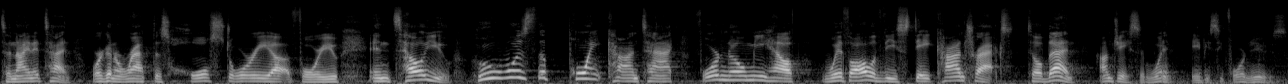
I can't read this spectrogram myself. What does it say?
Tonight at 10, we're going to wrap this whole story up for you and tell you who was the point contact for Nomi Health with all of these state contracts. Till then, I'm Jason Nguyen, ABC4 News.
